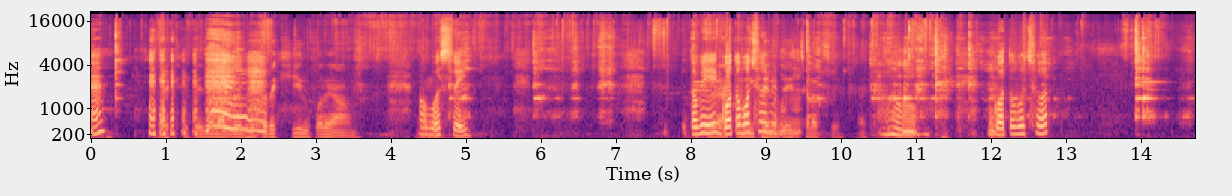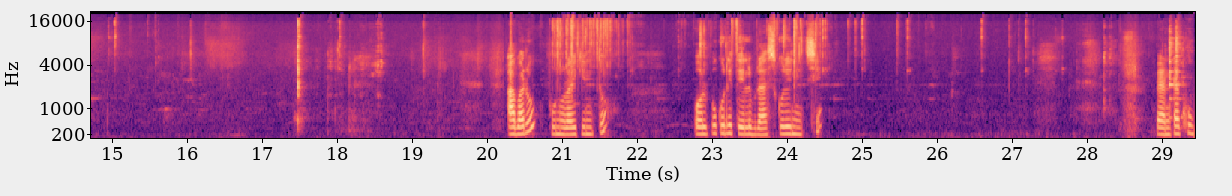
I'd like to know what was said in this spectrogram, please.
হ্যাঁ? অবশ্যই। তবে গত বছর গত বছর আবারও পুনরায় কিন্তু অল্প করে তেল ব্রাশ করে নিচ্ছি। প্যানটা খুব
